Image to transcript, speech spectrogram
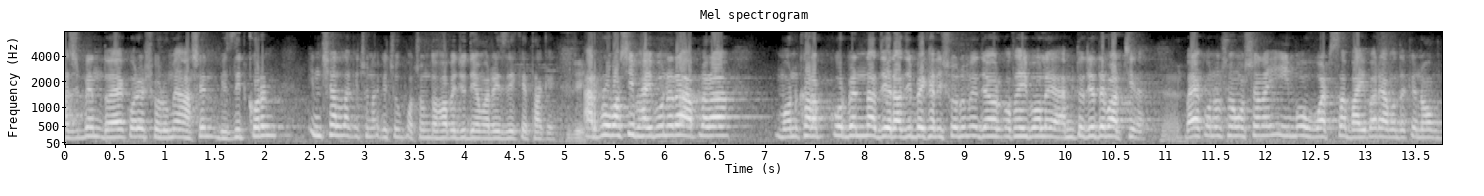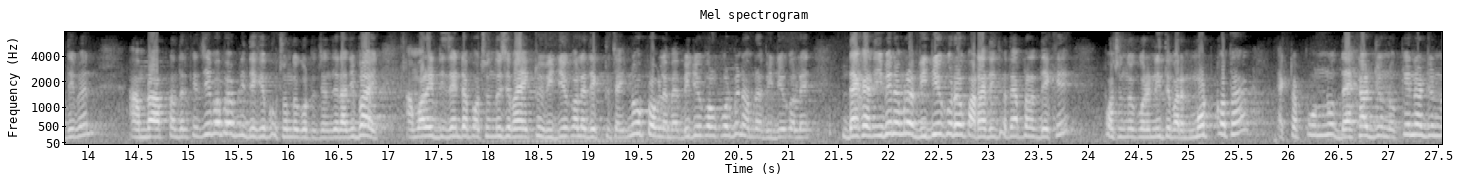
আসবেন দয়া করে শোরুমে আসেন ভিজিট করেন। ইনশাল্লাহ কিছু না কিছু পছন্দ হবে যদি আমার রিজিকে থাকে। আর প্রবাসী ভাই বোনেরা আপনারা মন খারাপ করবেন না যে রাজীব ভাই খালি শোরুমে যাওয়ার কথাই বলে আমি তো যেতে পারছি না। ভাইয়া কোনো সমস্যা নাই ইমো হোয়াটসঅ্যাপ ভাইবারে আমাদেরকে নক দিবেন। আমরা আপনাদেরকে যেভাবে আপনি দেখে পছন্দ করতে চান যে রাজীব ভাই আমার এই ডিজাইনটা পছন্দ হয়েছে ভাই একটু ভিডিও কলে দেখতে চাই। নো প্রবলেম ভাই ভিডিও কল করবেন আমরা ভিডিও কলে দেখা দিবেন আমরা ভিডিও করেও পাঠা দিই যাতে আপনারা দেখে পছন্দ করে নিতে পারেন। মোট কথা একটা পণ্য দেখার জন্য কেনার জন্য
